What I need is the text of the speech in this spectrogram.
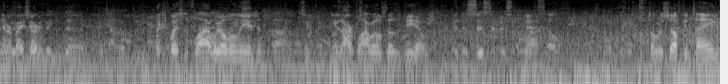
interface there. everything done, it's gonna be, Takes place of the flywheel on the engine. We use our flywheel instead of the GM's. and the system is all Yeah. self. Totally self-contained.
